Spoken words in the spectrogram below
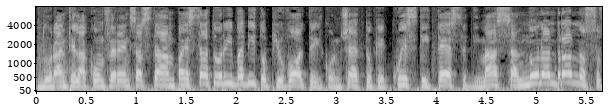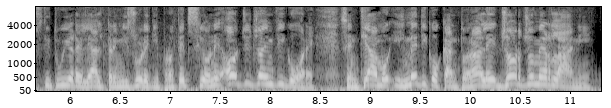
Durante la conferenza stampa è stato ribadito più volte il concetto che questi test di massa non andranno a sostituire le altre misure di protezione oggi già in vigore. Sentiamo il medico cantonale Giorgio Merlani.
